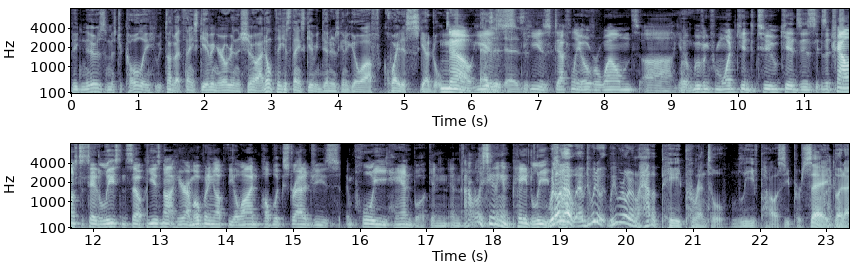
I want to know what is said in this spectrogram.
big news, Mr. Coley. We talked about Thanksgiving earlier in the show. I don't think his Thanksgiving dinner is going to go off quite as scheduled. No, he is. It, he is definitely overwhelmed. Uh, you know, moving from one kid to two kids is, is a challenge to say the least, and so he is not here. I'm opening up the Align Public Strategies employee handbook, and, and I don't really see anything in paid leave. We don't so- have, we, we really don't have a paid parental leave policy per se, but I,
